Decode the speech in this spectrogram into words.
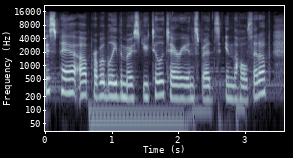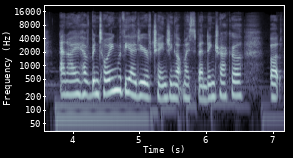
This pair are probably the most utilitarian spreads in the whole setup, and I have been toying with the idea of changing up my spending tracker, but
